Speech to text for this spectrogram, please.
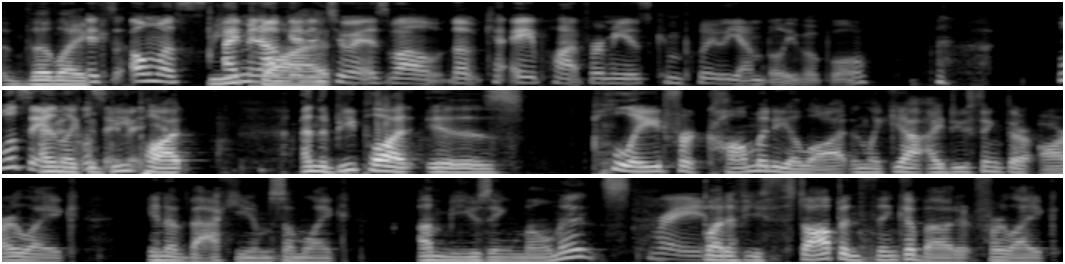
the like it's almost. B I mean, I'll get into it as well. The A plot for me is completely unbelievable. We'll save and it. like we'll the b it, plot and the b plot is played for comedy a lot and like yeah i do think there are like in a vacuum some like amusing moments right? But if you stop and think about it for like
